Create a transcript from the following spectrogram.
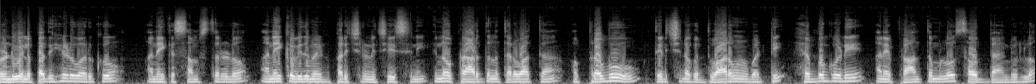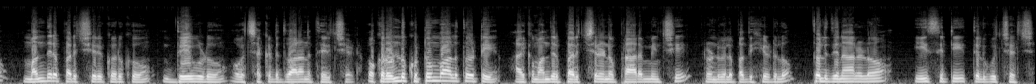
రెండు వేల పదిహేడు వరకు అనేక సంస్థలలో అనేక విధమైన పరిచయలు చేసి ఎన్నో ప్రార్థనల తర్వాత ప్రభు తెరిచిన ఒక ద్వారమును బట్టి హెబ్బగుడి అనే ప్రాంతంలో సౌత్ బెంగళూరులో మందిర పరిచయ కొరకు దేవుడు ఒక చక్కటి ద్వారాను తెరిచాడు. ఒక రెండు కుటుంబాలతోటి ఆ యొక్క మందిర పరిచయను ప్రారంభించి రెండు వేల పదిహేడులో తొలి దినాలలో ఈ సిటీ తెలుగు చర్చ్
